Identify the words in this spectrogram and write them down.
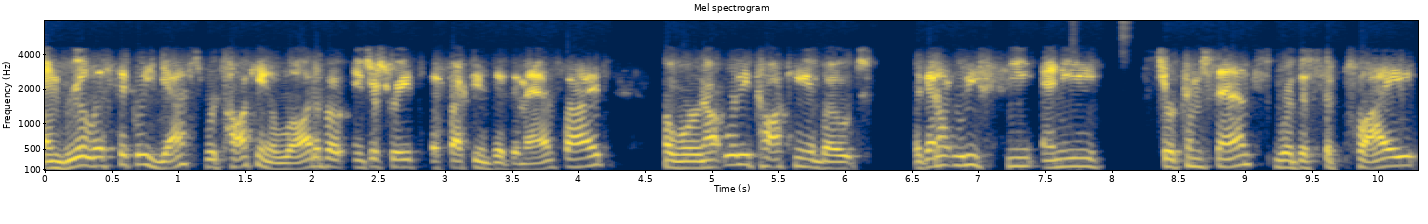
And realistically, yes, we're talking a lot about interest rates affecting the demand side, but we're not really talking about, like, I don't really see any circumstance where the supply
